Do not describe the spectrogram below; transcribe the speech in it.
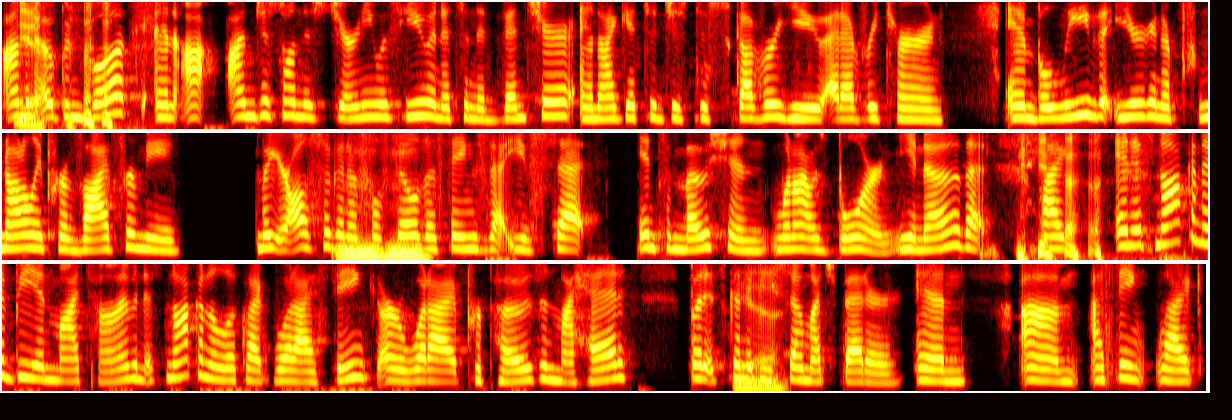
I'm yeah. an open book and I, I'm just on this journey with you and it's an adventure and I get to just discover you at every turn and believe that you're going to pr- not only provide for me, but you're also going to mm-hmm. fulfill the things that you've set into motion when I was born, you know, that like, yeah. and it's not going to be in my time and it's not going to look like what I think or what I propose in my head but it's going to yeah. be so much better. And um, I think like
